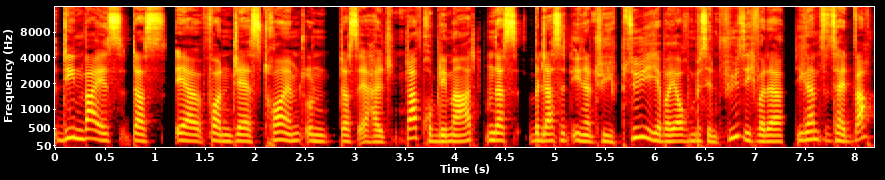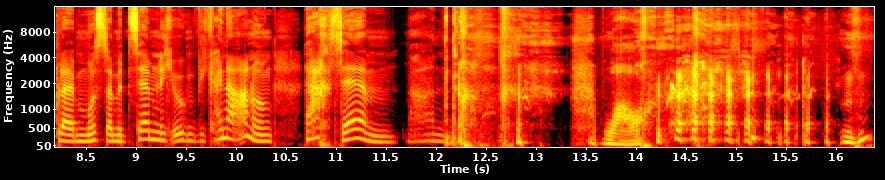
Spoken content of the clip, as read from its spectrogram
Dean weiß, dass er von Jazz träumt und dass er halt Schlafprobleme hat. Und das belastet ihn natürlich psychisch, aber ja auch ein bisschen physisch, weil er die ganze Zeit wach bleiben muss, damit Sam nicht irgendwie, keine Ahnung. Ach, Sam, Mann. Wow. mhm.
